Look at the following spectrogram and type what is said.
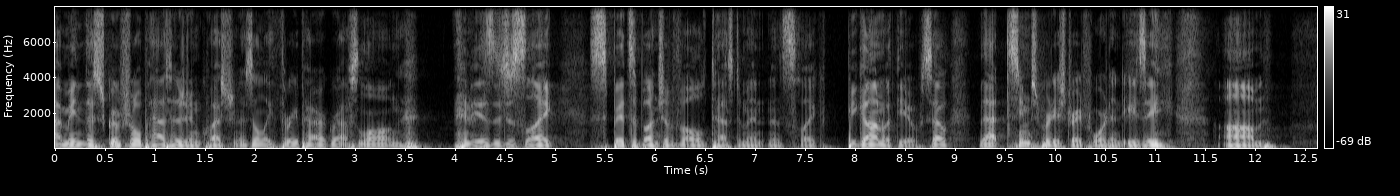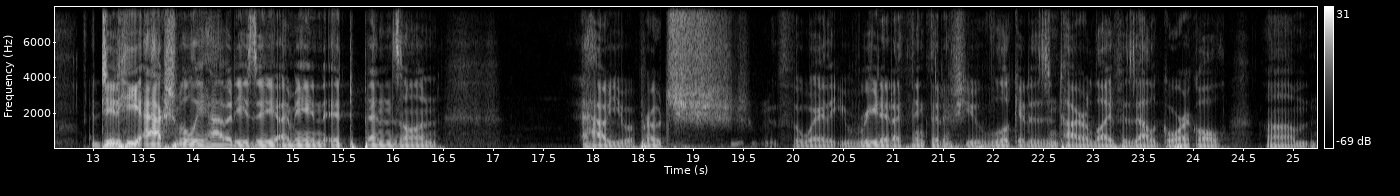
I mean, the scriptural passage in question is only three paragraphs long, and is just like spits a bunch of Old Testament, and it's like, "Be gone with you." So that seems pretty straightforward and easy. Um, did he actually have it easy? I mean, it depends on how you approach the way that you read it. I think that if you look at his entire life as allegorical, um,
